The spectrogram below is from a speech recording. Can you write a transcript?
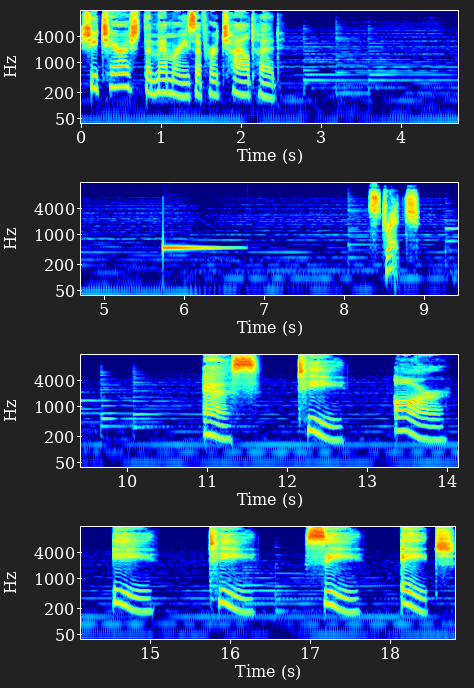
She cherished the memories of her childhood. Stretch S T R E T C H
